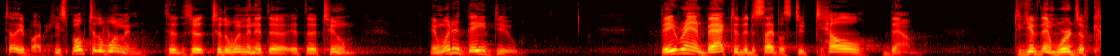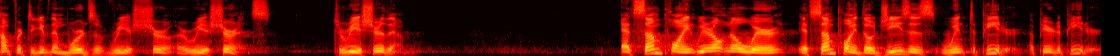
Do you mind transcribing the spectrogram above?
I'll tell you about it. He spoke to the women, to, to, to the women at the, at the tomb. And what did they do? They ran back to the disciples to tell them, to give them words of comfort, to give them words of uh, reassurance, to reassure them. At some point, we don't know where, at some point, though, Jesus went to Peter, appeared to Peter.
